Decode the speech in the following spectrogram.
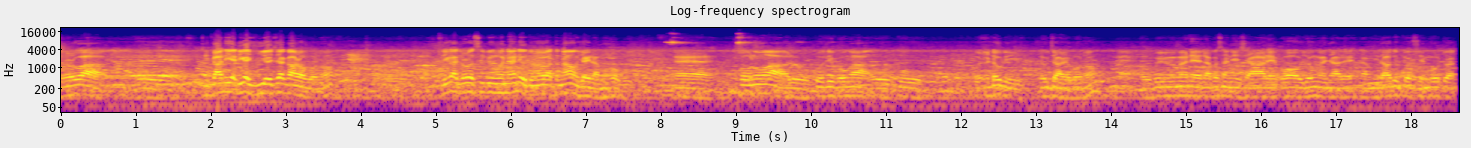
ကျွန်တော်တို့ကဟို ဒီကားလေးအဓိကရည်ရွယ်ချက်ကတော့ပေါ့နော်အဓိကကျွန်တော်တို့စီပင်ဝန်ထမ်းတွေကိုကျွန်တော်တို့ကတနာအောင်ရိုက်တာမဟုတ်ဘူးအဲအကုန်လုံးကအဲ့လိုကိုစီကုန်းကဟိုကိုဟိုအတုပ်တွေလုပ်ကြတယ်ပေါ့နော်ဟိုဝင်းမမန်းနဲ့ဒါပတ်စံနေရှာရတယ်ဘောကိုရုံးကန်ကြတယ်ဒါမိသားစုပျော်ရွှင်ဖို့အတွက်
